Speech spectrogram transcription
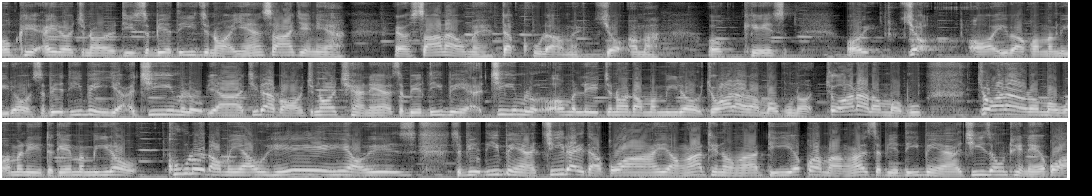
okay အဲ့တော့ကျွန်တော်ဒီစပစ်တီးကျွန်တော်အရန်စားခြင်းနေရအဲ့တော့စားလာအောင်မယ်တက်ခူလာအောင်မယ်ရော့အမ okay ဟိုရော့အော်ဒီပါခွန်မမီတော့စပစ်တီးပင်ရအကြီးမလို့ဗျာကြည့်လိုက်ပါအောင်ကျွန်တော် channel ကစပစ်တီးပင်ရအကြီးမလို့အော်မလေးကျွန်တော်တော့မမီတော့ကြွားတာတော့မဟုတ်ဘူးနော်ကြွားတာတော့မဟုတ်ဘူးကြွားတာတော့မဟုတ်ဘူးအမလေးတကယ်မမီတော့ခူးလို့တော့မရဘူးဟေးဟေးဟေးစပစ်တီးပင်ကကြီးလိုက်တာကွာဟေးအောင်ငါထင်တော့ငါဒီရက်ကွက်မှာငါစပစ်တီးပင်ကအကြီးဆုံးထင်တယ်ကွာ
